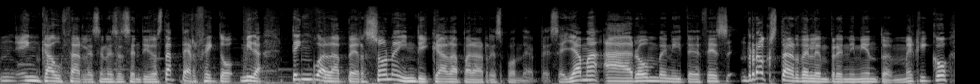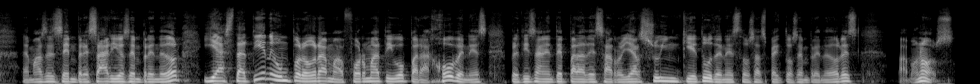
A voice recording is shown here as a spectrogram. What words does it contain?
mm, encauzarles en ese sentido. Está perfecto. Mira, tengo a la persona indicada para responderte. Se llama Aarón Benítez. Es rockstar del emprendimiento en México. Además es empresario, es emprendedor y hasta tiene un programa formativo para jóvenes, precisamente para desarrollar su inquietud en estos aspectos emprendedores. Vámonos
